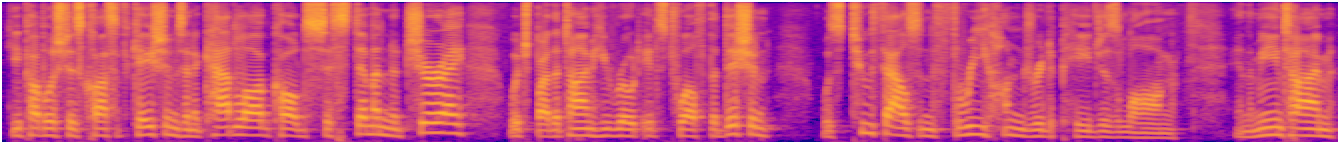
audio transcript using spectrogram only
He published his classifications in a catalog called Systema Naturae, which by the time he wrote its 12th edition was 2,300 pages long. In the meantime,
